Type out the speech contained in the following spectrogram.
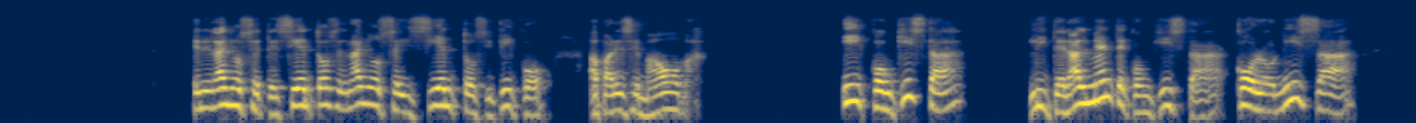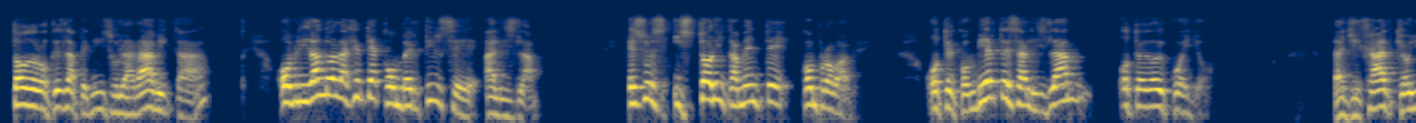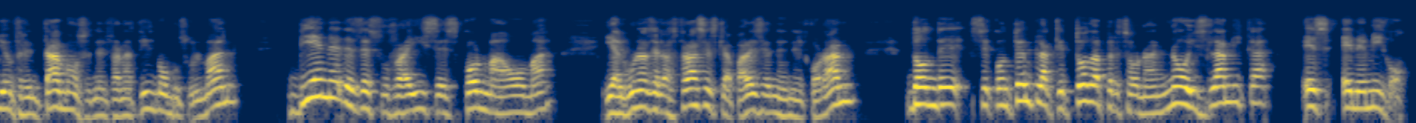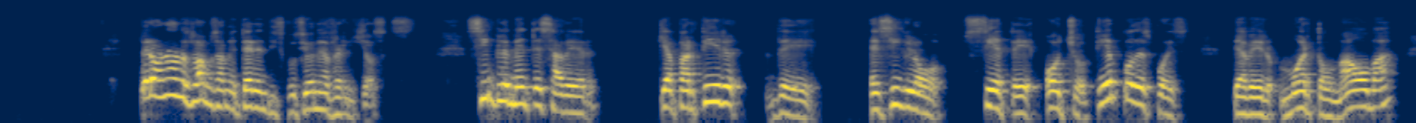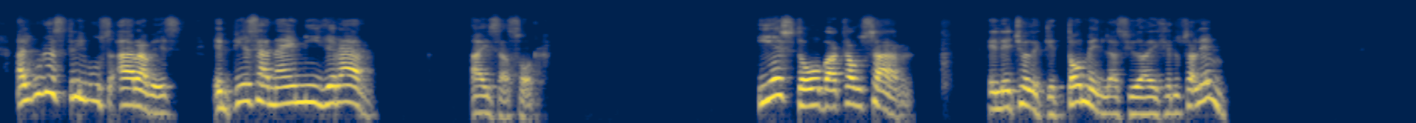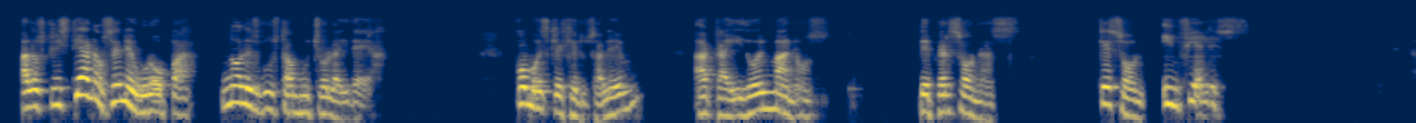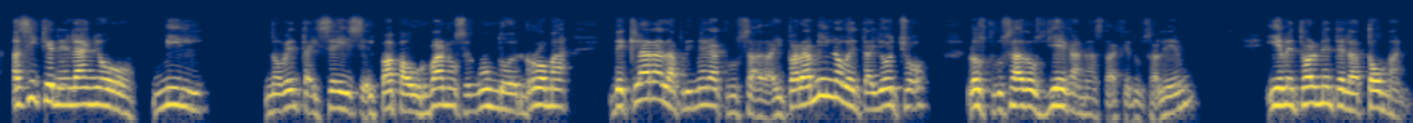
En el año 700, en el año 600 y pico, aparece Mahoma y conquista, literalmente conquista, coloniza todo lo que es la península arábica, obligando a la gente a convertirse al Islam. Eso es históricamente comprobable. O te conviertes al Islam o te doy cuello. La yihad que hoy enfrentamos en el fanatismo musulmán viene desde sus raíces con Mahoma y algunas de las frases que aparecen en el Corán, donde se contempla que toda persona no islámica es enemigo. Pero no nos vamos a meter en discusiones religiosas. Simplemente saber que a partir de siglo 7, 8, tiempo después de haber muerto Mahoma, algunas tribus árabes empiezan a emigrar a esa zona. Y esto va a causar el hecho de que tomen la ciudad de Jerusalén. A los cristianos en Europa no les gusta mucho la idea. ¿Cómo es que Jerusalén ha caído en manos de personas que son infieles? Así que en el año 1096 el Papa Urbano II en Roma declara la primera cruzada y para 1098 los cruzados llegan hasta Jerusalén y eventualmente la toman.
